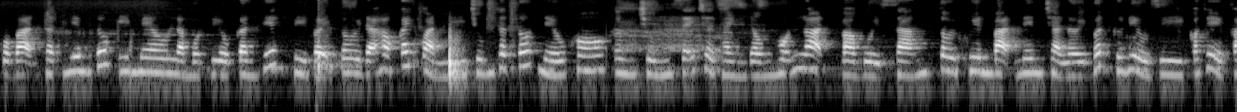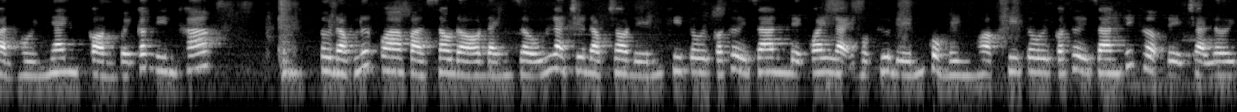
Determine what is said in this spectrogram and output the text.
của bạn thật nghiêm túc. Email là một điều cần thiết, vì vậy tôi đã học cách quản lý chúng thật tốt nếu khô. Ưng chúng sẽ trở thành đống hỗn loạn. Vào buổi sáng, tôi khuyên bạn nên trả lời bất cứ điều gì có thể phản hồi nhanh, còn với các tin khác, tôi đọc lướt qua và sau đó đánh dấu là chưa đọc cho đến khi tôi có thời gian để quay lại hộp thư đến của mình hoặc khi tôi có thời gian thích hợp để trả lời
